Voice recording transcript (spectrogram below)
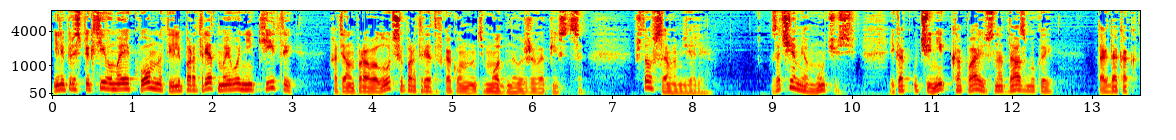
или перспектива моей комнаты, или портрет моего Никиты, хотя он, право, лучше портретов какого-нибудь модного живописца. Что в самом деле? Зачем я мучусь и как ученик копаюсь над азбукой, тогда как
